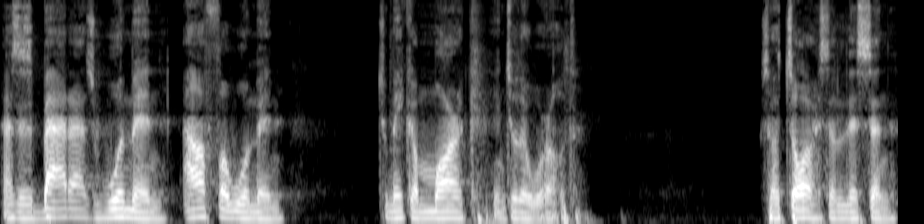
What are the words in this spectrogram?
as this badass woman, alpha woman, to make a mark into the world. So I told her, I said, listen,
